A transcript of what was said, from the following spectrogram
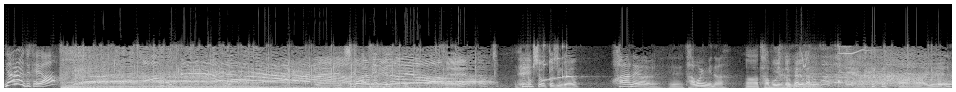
열어주세요. 네, 지금 여기 네 명. 네. 필독 씨 어떠신가요? 화나네요. 예, 다 보입니다. 아, 다 보인다고요? 아, 예.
